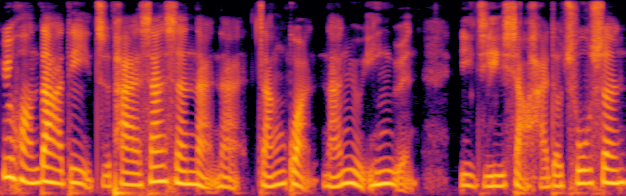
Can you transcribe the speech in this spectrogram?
玉皇大帝指派山神奶奶掌管男女姻缘以及小孩的出生、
